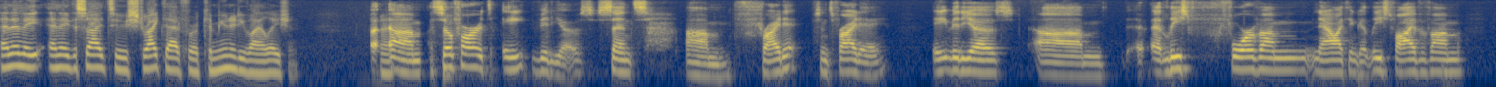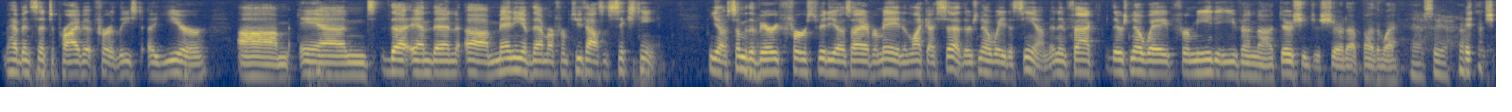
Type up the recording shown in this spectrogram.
and then they and they decide to strike that for a community violation. Right. Um, so far, it's eight videos since um, Friday. Since Friday, eight videos. Um, at least four of them now. I think at least five of them have been set to private for at least a year. Um, and the and then uh, many of them are from 2016. You know, some of the very first videos I ever made, and like I said, there's no way to see them. And in fact, there's no way for me to even. Uh, Doshi just showed up, by the way. Yeah, see ya. Hey, Doshi.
